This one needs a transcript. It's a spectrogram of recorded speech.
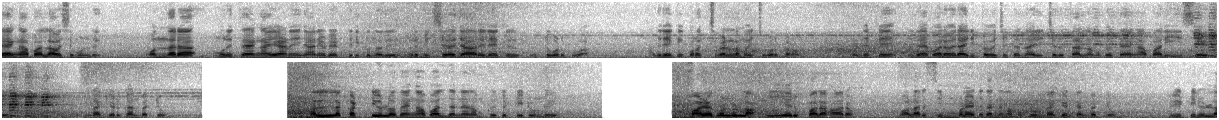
തേങ്ങാപ്പാൽ ആവശ്യമുണ്ട്. ഒന്നര മുറി തേങ്ങയാണ് ഞാനിവിടെ എടുത്തിരിക്കുന്നത്. ഒരു മിക്സിയുടെ ജാറിലേക്ക് ഇട്ട് കൊടുക്കുക. അതിലേക്ക് കുറച്ച് വെള്ളം ഒഴിച്ച് കൊടുക്കണം. എന്നിട്ട് ഇതേപോലെ ഒരു അരിപ്പ വെച്ചിട്ട് ഒന്ന് അരിച്ചെടുത്താൽ നമുക്ക് തേങ്ങാപ്പാൽ ഈസി ആയിട്ട് ഉണ്ടാക്കിയെടുക്കാൻ പറ്റും. നല്ല കട്ടിയുള്ള തേങ്ങാപ്പാൽ തന്നെ നമുക്ക് കിട്ടിയിട്ടുണ്ട്. പഴം കൊണ്ടുള്ള ഈ ഒരു പലഹാരം വളരെ സിമ്പിളായിട്ട് തന്നെ നമുക്ക് ഉണ്ടാക്കിയെടുക്കാൻ പറ്റും. വീട്ടിലുള്ള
